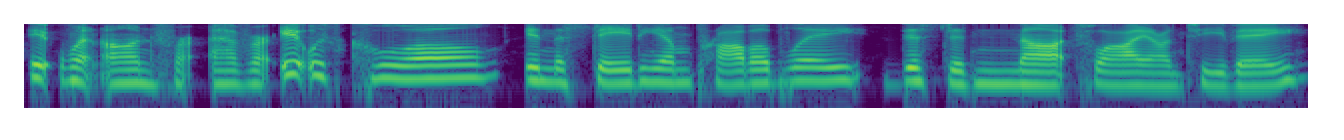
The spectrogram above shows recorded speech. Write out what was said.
It went on forever. It was cool in the stadium, probably. This did not fly on TV.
